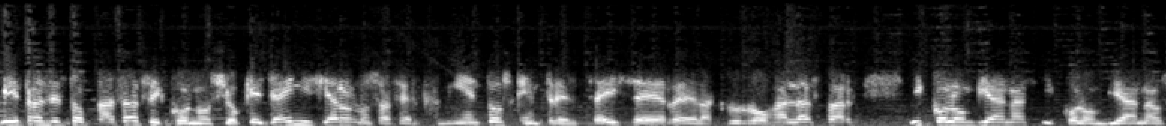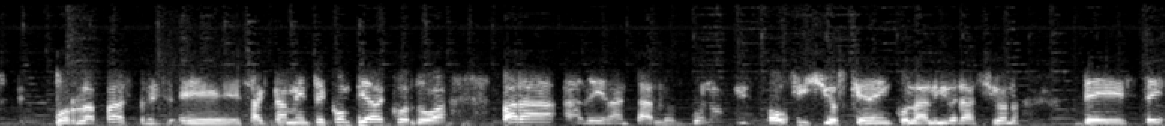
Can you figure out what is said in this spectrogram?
Mientras esto pasa, se conoció que ya iniciaron los acercamientos entre el 6CR de la Cruz Roja, las FARC y colombianas y colombianos por la paz, eh, exactamente con Piedad Córdoba, para adelantar los buenos oficios que den con la liberación de este,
